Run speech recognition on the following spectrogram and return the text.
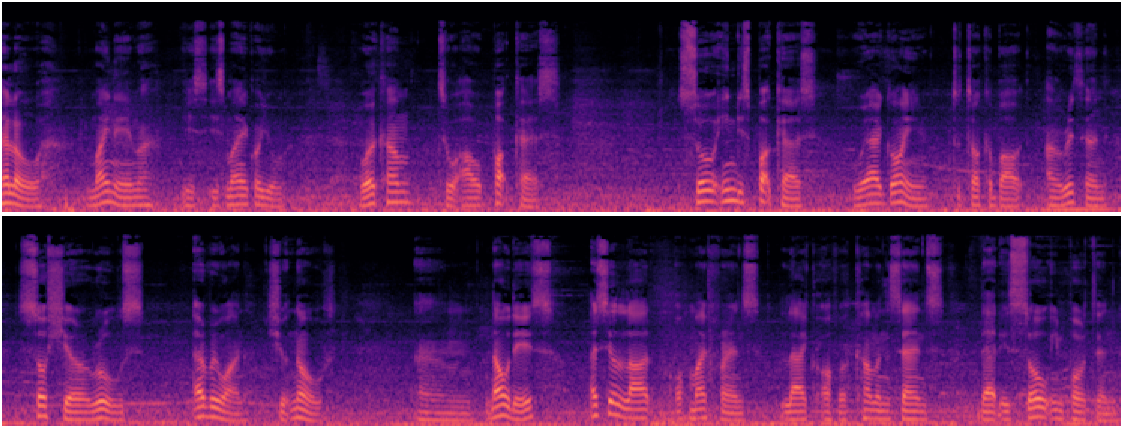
Hello, my name is Ismail Koyum. Welcome to our podcast. So, in this podcast, we are going to talk about unwritten social rules everyone should know. Um, nowadays, I see a lot of my friends lack of a common sense that is so important.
